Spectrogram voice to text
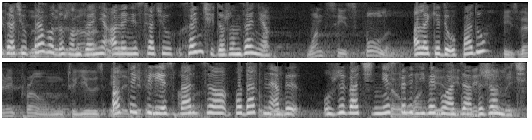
stracił prawo do rządzenia, ale nie stracił chęci do rządzenia. Ale kiedy upadł, od tej chwili jest bardzo podatny, aby używać niesprawiedliwej władzy, aby rządzić.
